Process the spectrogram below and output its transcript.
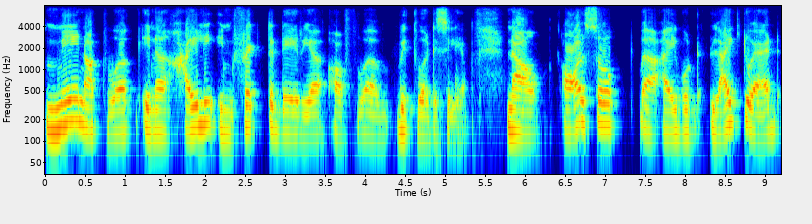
may not work in a highly infected area of uh, with verticillium. Now, also uh, I would like to add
